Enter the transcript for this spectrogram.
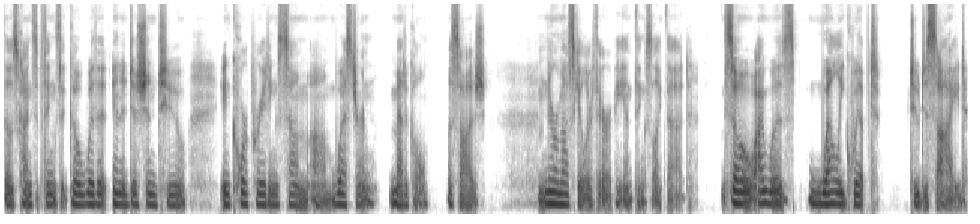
Those kinds of things that go with it, in addition to incorporating some um, Western medical massage, neuromuscular therapy, and things like that. So I was well equipped to decide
